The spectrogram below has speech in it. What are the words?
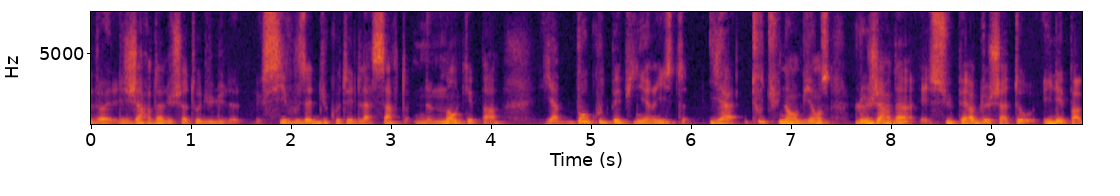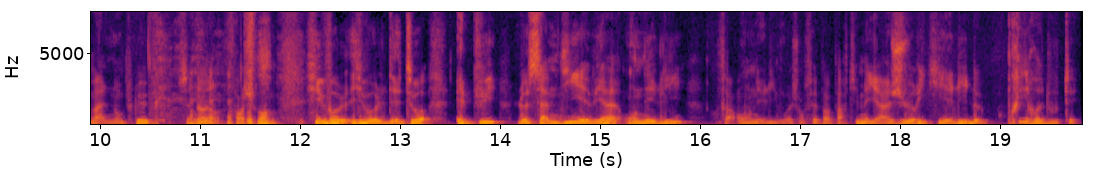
les jardins du château du Lude. Si vous êtes du côté de la Sarthe, ne manquez pas. Il y a beaucoup de pépiniéristes, il y a toute une ambiance. Le jardin est superbe, le château, il est pas mal non plus. Non, non, franchement, il vaut, il vaut le détour. Et puis, le samedi, eh bien, on élit enfin on élit, moi j'en fais pas partie, mais il y a un jury qui élit le prix redouté.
